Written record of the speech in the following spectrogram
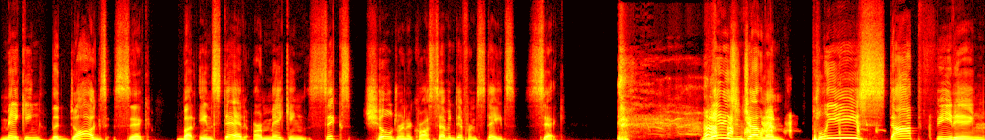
making the dogs sick, but instead are making six children across seven different states sick. Ladies and gentlemen, please stop feeding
